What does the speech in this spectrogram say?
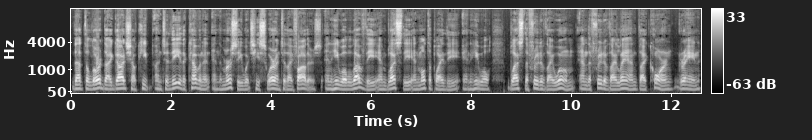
that the Lord thy God shall keep unto thee the covenant and the mercy which he sware unto thy fathers, and he will love thee and bless thee and multiply thee, and he will bless the fruit of thy womb, and the fruit of thy land, thy corn, grain,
